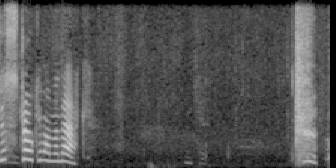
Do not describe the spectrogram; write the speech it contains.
Just stroke him on the neck.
